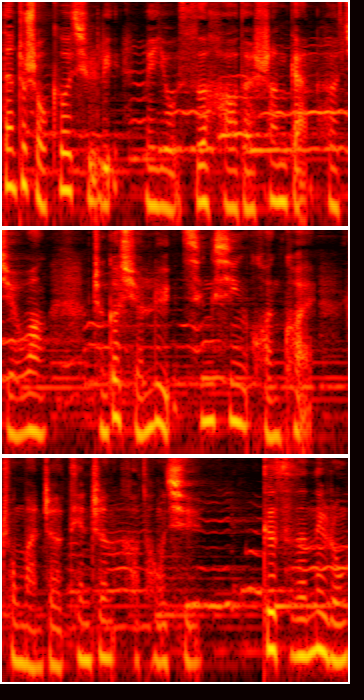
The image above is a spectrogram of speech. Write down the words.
但这首歌曲里没有丝毫的伤感和绝望，整个旋律清新欢快，充满着天真和童趣。歌词的内容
